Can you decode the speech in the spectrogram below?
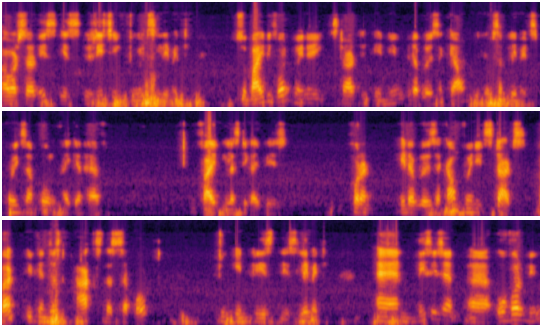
our service is reaching to its limit. So by default, when I start a new AWS account, we have some limits. For example, I can have five elastic IPs for an AWS account when it starts, but you can just ask the support to increase this limit. And this is an uh, overview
